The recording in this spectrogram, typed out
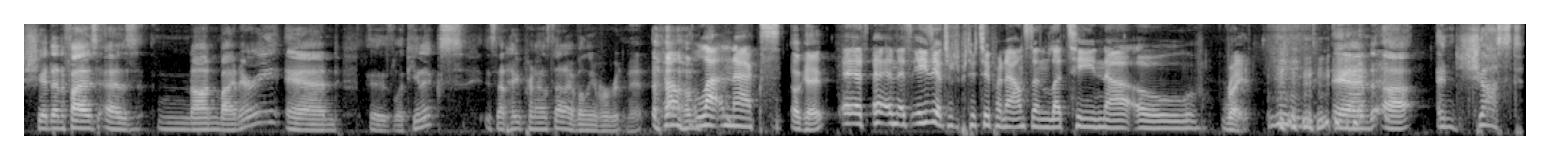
she identifies as non-binary and is Latinx. Is that how you pronounce that? I've only ever written it. Um, Latinx. okay, It's, and it's easier to, to, to pronounce than Latina. Oh, right, and uh, and just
